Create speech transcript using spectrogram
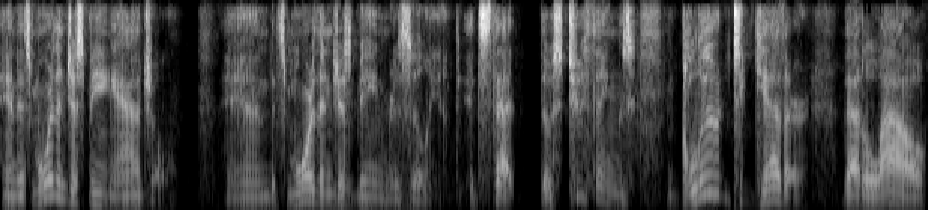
And it's more than just being agile, and it's more than just being resilient. It's that those two things glued together that allow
